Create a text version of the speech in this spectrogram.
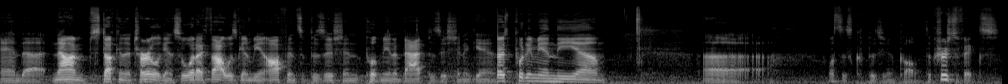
and uh, now I'm stuck in the turtle again. So what I thought was going to be an offensive position put me in a bad position again. Starts putting me in the um, uh, what's this position called? The crucifix.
